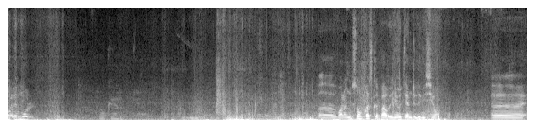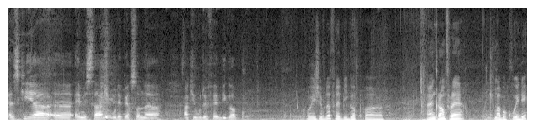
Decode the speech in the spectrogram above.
voit les moules. Euh, voilà, nous sommes presque parvenus au thème de l'émission. Euh, est-ce qu'il y a euh, un message ou des personnes à, qui vous voulez faire big up? Oui, je voulais faire big up à un grand frère qui m'a beaucoup aidé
